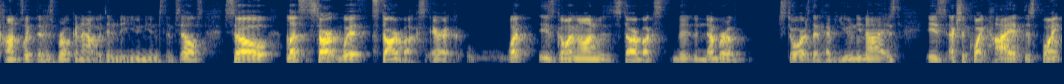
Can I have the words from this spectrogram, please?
conflict that has broken out within the unions themselves. So let's start with Starbucks. Eric, what is going on with Starbucks? The, the number of stores that have unionized is actually quite high at this point,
